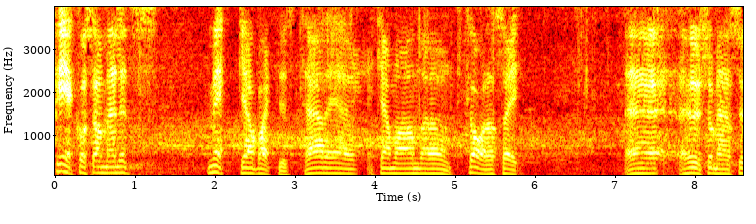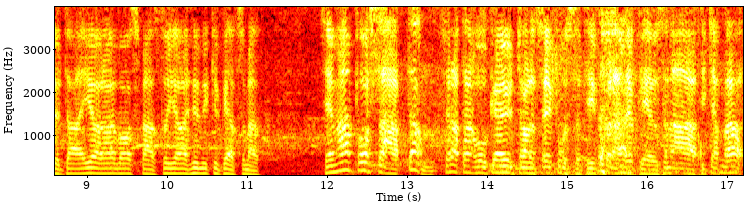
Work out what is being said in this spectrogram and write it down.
PK-samhällets mecka faktiskt. Här är, kan man klara sig eh, hur som helst utan göra vad som helst och göra hur mycket fel som helst. Sen var han på Zlatan för att han råkade uttala sig positivt på den upplevelsen i Qatar.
